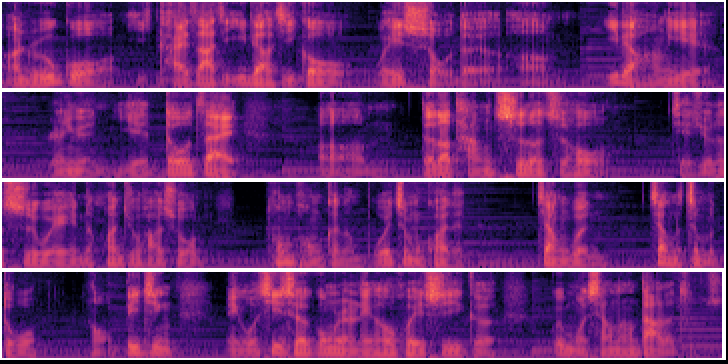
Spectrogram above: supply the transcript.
啊，如果以凯撒及医疗机构为首的呃。医疗行业人员也都在，呃，得到糖吃了之后解决了示威。那换句话说，通膨可能不会这么快的降温，降得这么多哦。毕竟美国汽车工人联合会是一个规模相当大的组织，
